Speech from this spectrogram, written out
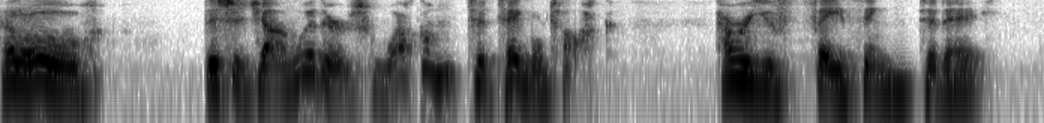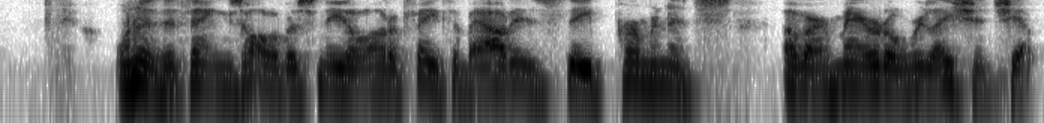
Hello, this is John Withers. Welcome to Table Talk. How are you faithing today? One of the things all of us need a lot of faith about is the permanence of our marital relationship.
